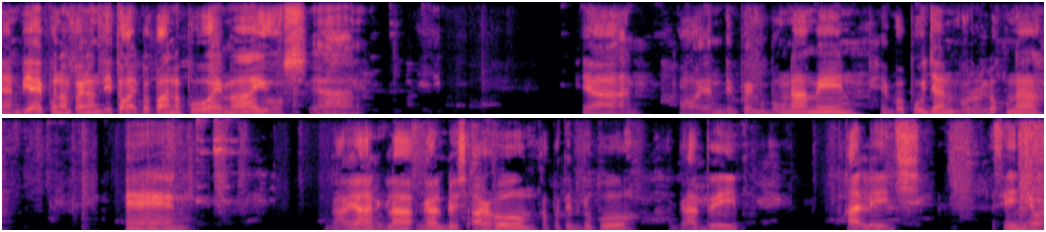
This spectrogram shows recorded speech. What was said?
Yan. Biyaya po ng Panginoon. Dito kahit paano po ay maayos. Yan. Yan. O, yan din po yung bubong namin. Iba po dyan. Burulok na. And, Ayan, God bless our home. Kapatid ko po. Graduate. College. Senior.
